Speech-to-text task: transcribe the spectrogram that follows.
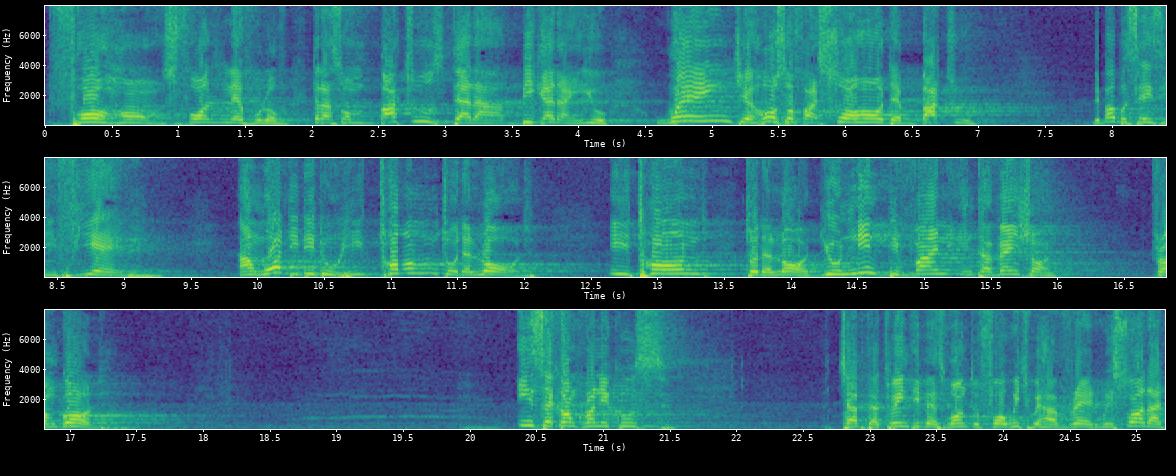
four horns, four level of there are some battles that are bigger than you. When Jehoshaphat saw the battle, the Bible says he feared. And what did he do? He turned to the Lord. He turned to the Lord. You need divine intervention from God. In Second Chronicles chapter 20, verse 1 to 4, which we have read, we saw that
